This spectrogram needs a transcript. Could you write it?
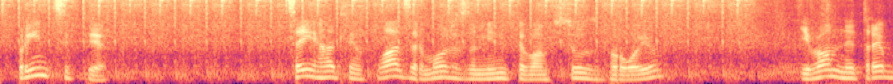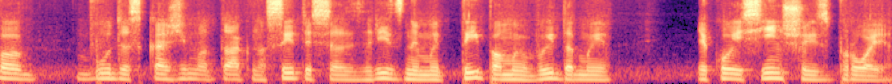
В принципі, цей Гатлінг лазер може замінити вам всю зброю, і вам не треба буде, скажімо так, носитися з різними типами, видами якоїсь іншої зброї.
